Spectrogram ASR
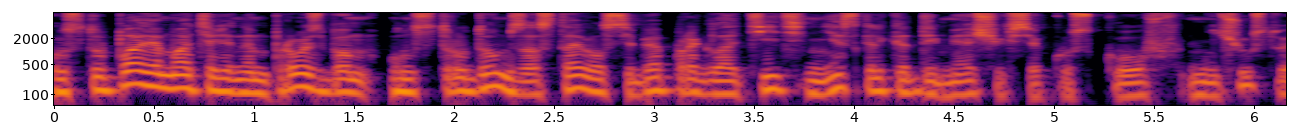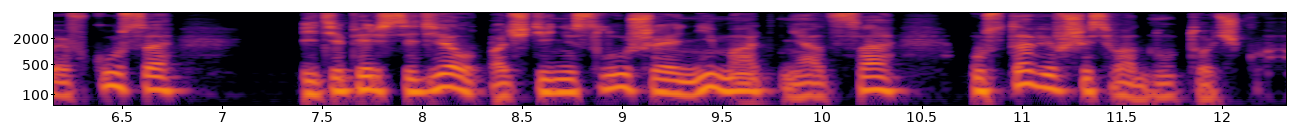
Уступая материным просьбам, он с трудом заставил себя проглотить несколько дымящихся кусков, не чувствуя вкуса, и теперь сидел, почти не слушая ни мать, ни отца, уставившись в одну точку.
